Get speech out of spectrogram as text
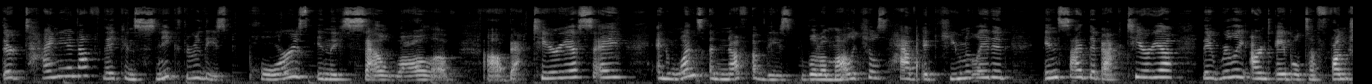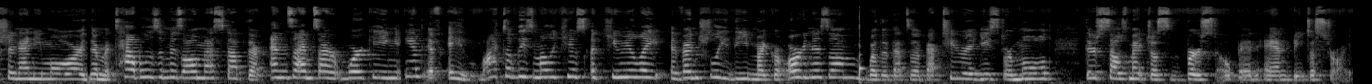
they're tiny enough, they can sneak through these pores in the cell wall of uh, bacteria, say. And once enough of these little molecules have accumulated, inside the bacteria, they really aren't able to function anymore. Their metabolism is all messed up, their enzymes aren't working, and if a lot of these molecules accumulate, eventually the microorganism, whether that's a bacteria, yeast, or mold, their cells might just burst open and be destroyed.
